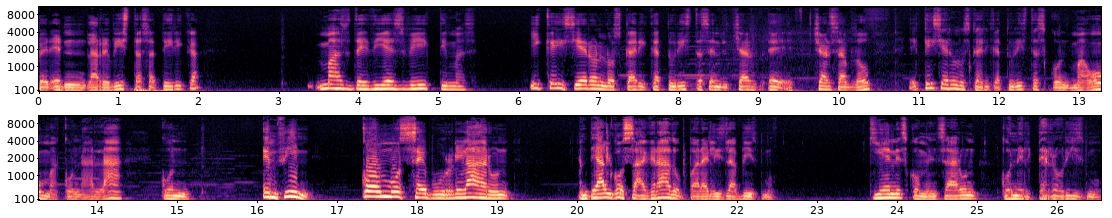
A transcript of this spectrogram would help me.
en la revista satírica, más de 10 víctimas. ¿Y qué hicieron los caricaturistas en el Charles, eh, Hebdo? Eh, ¿Qué hicieron los caricaturistas con Mahoma, con Alá, con, en fin, cómo se burlaron de algo sagrado para el islamismo. Quienes comenzaron con el terrorismo.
